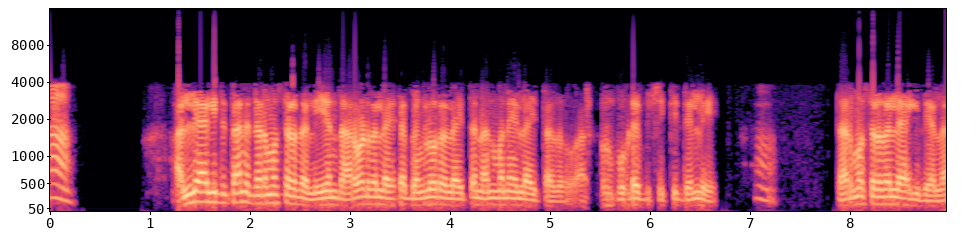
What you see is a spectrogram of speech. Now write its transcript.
ಹಾ. ಅಲ್ಲೇ ಆಗಿದ್ದು ತಾನೇ ಧರ್ಮಸ್ಥಳದಲ್ಲಿ. ಏನ್ ಧಾರವಾಡದಲ್ಲಿ ಆಯ್ತಾ ಬೆಂಗಳೂರಲ್ಲಿ ಆಯ್ತಾ ನನ್ನ ಮನೆಯಲ್ಲಿ ಆಯ್ತಾ ಅದು? ಅಷ್ಟೊಂದು ಬುರ್ಡೆ ಸಿಕ್ಕಿದ್ದಲ್ಲಿ. ಹಾ. ಧರ್ಮಸ್ಥಳದಲ್ಲೇ ಆಗಿದೆಯಲ್ಲ?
